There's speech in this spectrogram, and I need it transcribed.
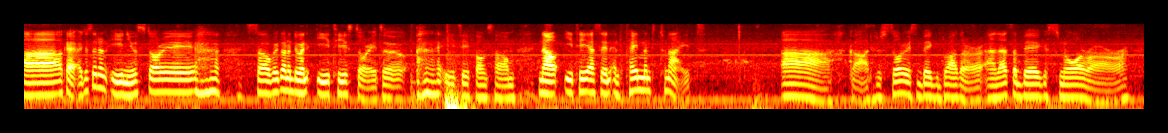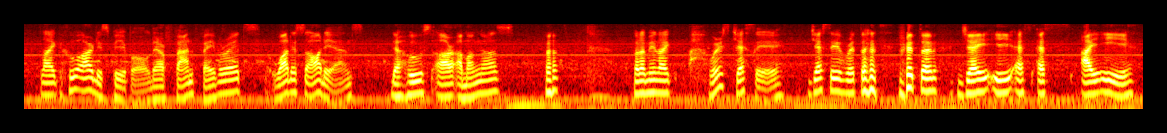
Uh, okay, I just did an E news story. so we're gonna do an ET story too. ET phones home. Now, ET as in entertainment tonight. Ah, God, the story is Big Brother, and that's a big snorer. Like, who are these people? They're fan favorites? What is the audience? The Who's are among us? but I mean, like, where's Jesse? Jesse written, written J-E-S-S-I-E. -E.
